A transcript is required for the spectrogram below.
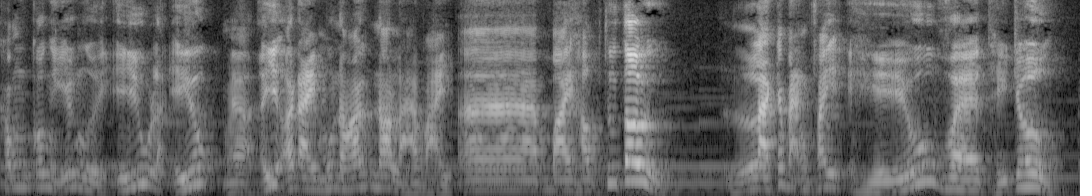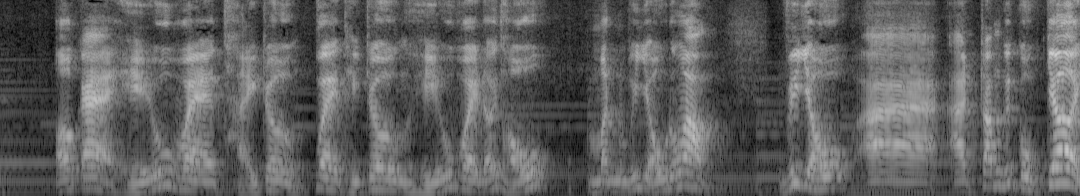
Không có nghĩa người yếu là yếu. À, ý ở đây muốn nói nó là vậy. À, bài học thứ tư là các bạn phải hiểu về thị trường ok hiểu về thị trường. Về thị trường hiểu về đối thủ. Mình ví dụ đúng không? Ví dụ à, à, trong cái cuộc chơi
